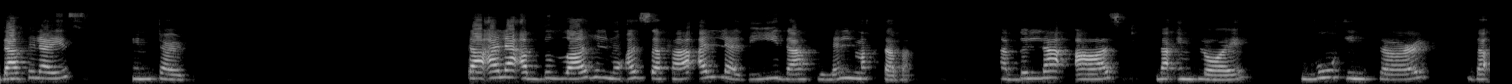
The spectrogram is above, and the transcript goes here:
Dakhila is entered. Sa'ala Abdullah al-Mu'azzafa alladhi dakhil al-maktaba. Abdullah asked the employee who entered the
